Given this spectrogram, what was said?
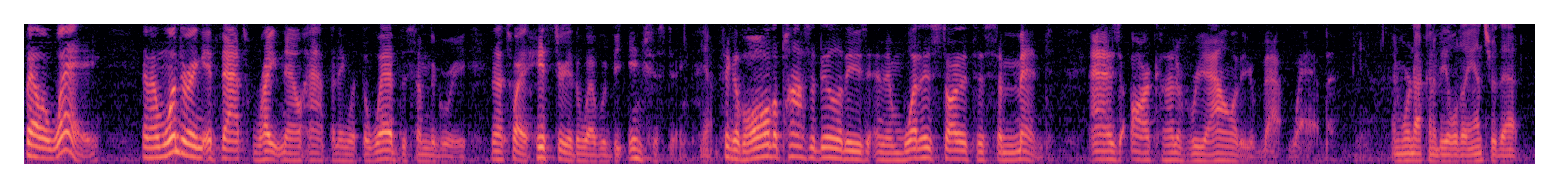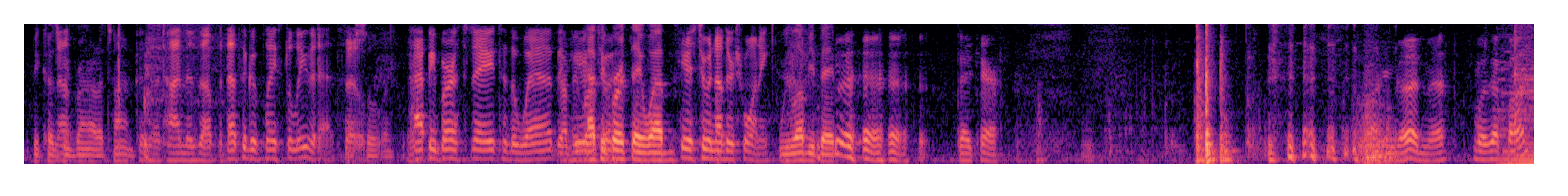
fell away. And I'm wondering if that's right now happening with the web to some degree. And that's why a history of the web would be interesting. Yeah. Think of all the possibilities and then what has started to cement as our kind of reality of that web. Yeah. And we're not going to be able to answer that because no, we've run out of time. Because our time is up. But that's a good place to leave it at. So Absolutely. happy yeah. birthday to the web. Happy, happy birthday, a, web. Here's to another 20. We love you, babe. Take care. Good, man. Was that fun?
